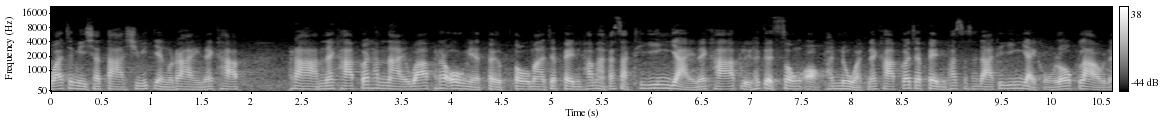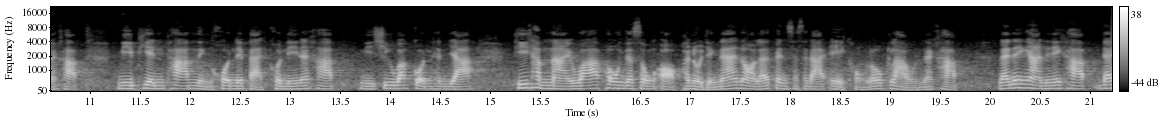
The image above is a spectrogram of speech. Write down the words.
ว่าจะมีชะตาชีวิตอย่างไรนะครับ พราหมณ์นะครับก็ทำนายว่าพระองค์เนี่ยเติบโตมาจะเป็นพระมหากษัตริย์ที่ยิ่งใหญ่นะครับ หรือถ้าเกิดทรงออกผนวดนะครับก็จะเป็นพระศาสดาที่ยิ่งใหญ่ของโลกเรานะครับ มีเพียงพราหมณ์หนึ่งคนใน 8 คนนี้นะครับมีชื่อว่ากนทัญญะที่ทำนายว่าพระองค์จะทรงออกผนวดอย่างแน่นอน และเป็นศาสดาเอกของโลกเรานะครับ และในงานนี้นะครับได้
